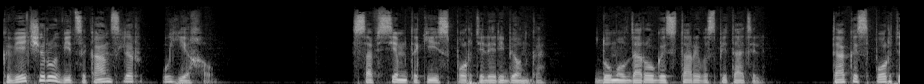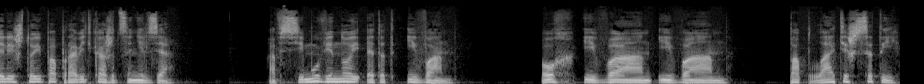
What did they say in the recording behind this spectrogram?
К вечеру вице-канцлер уехал. Совсем-таки испортили ребенка, думал дорогой старый воспитатель. Так испортили, что и поправить, кажется, нельзя. А всему виной этот Иван. Ох, Иван, Иван, поплатишься ты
